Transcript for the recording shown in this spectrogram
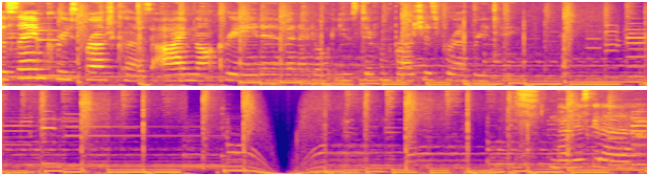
The same crease brush because I'm not creative and I don't use different brushes for everything. And I'm just gonna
